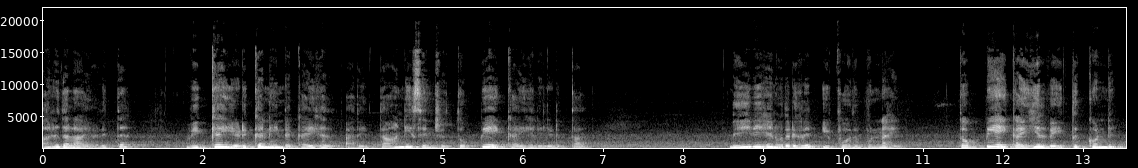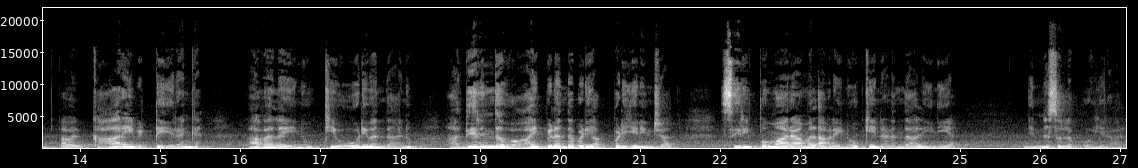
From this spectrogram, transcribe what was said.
ஆறுதலாய் அழுத்த விக்கை எடுக்க நீண்ட கைகள் அதை தாண்டி சென்று தொப்பியை கைகளில் எடுத்தாள். தெய்வீகன் உதடுகளில் இப்போது புன்னகை. தொப்பியை கையில் வைத்துக்கொண்டு அவள் காரை விட்டு இறங்க அவளை நோக்கி ஓடி வந்தானு அதிர்ந்து வாய் பிளந்தபடி அப்படியே நின்றாள். சிரிப்பு மாறாமல் அவளை நோக்கி நடந்தாள் இனியா. என்ன சொல்லப் போகிறாள்?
